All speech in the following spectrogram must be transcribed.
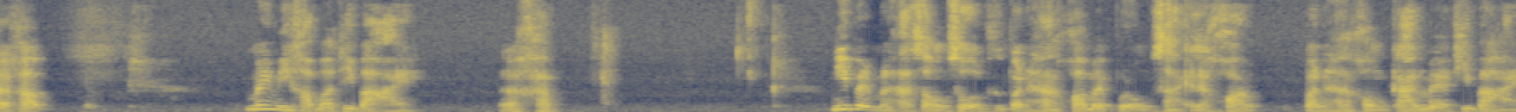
นะครับ ไม่มีคำอธิบายนะครับ นี่เป็นปัญหาสองส่วนคือปัญหาความไม่โปร่งใสและความปัญหาของการไม่อธิบาย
